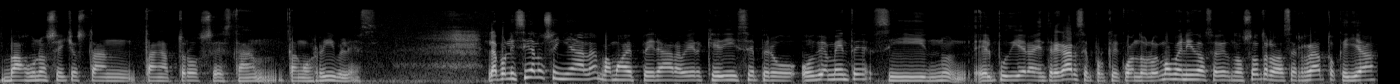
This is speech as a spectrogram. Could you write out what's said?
bajo unos hechos tan, tan atroces, tan, tan horribles. La policía lo señala, vamos a esperar a ver qué dice, pero obviamente si él pudiera entregarse, porque cuando lo hemos venido a saber nosotros, hace rato que ya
